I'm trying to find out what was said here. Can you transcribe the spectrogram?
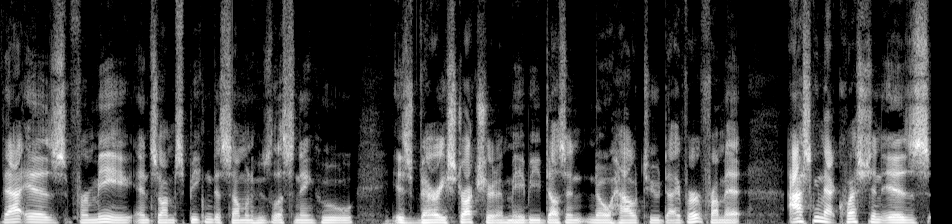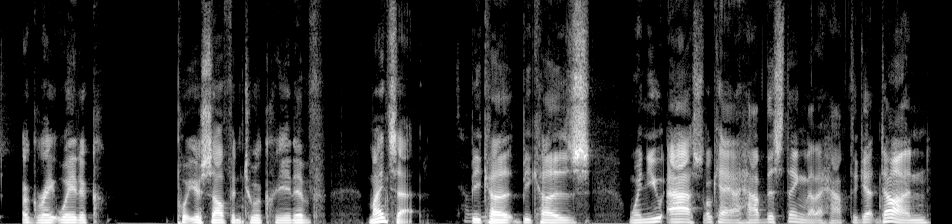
that is for me. And so I'm speaking to someone who's listening who is very structured and maybe doesn't know how to divert from it. Asking that question is a great way to put yourself into a creative mindset because because when you ask, okay, I have this thing that I have to get done,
